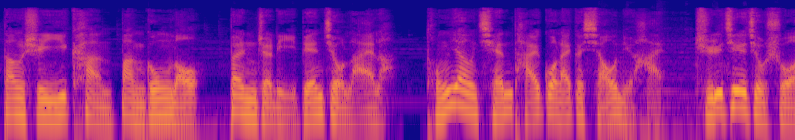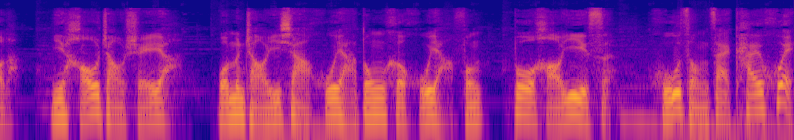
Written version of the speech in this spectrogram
当时一看办公楼，奔着里边就来了。同样前台过来个小女孩，直接就说了：“你好，找谁呀？我们找一下胡亚东和胡亚峰。不好意思。”胡总在开会，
